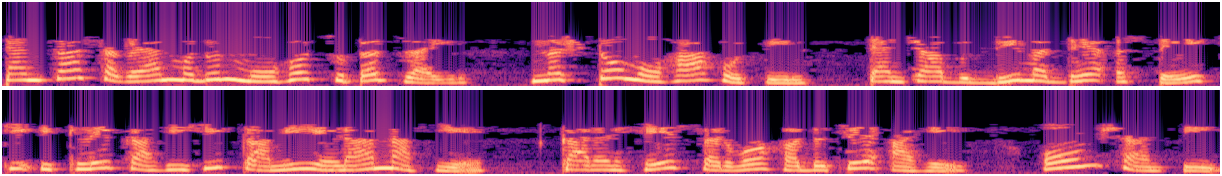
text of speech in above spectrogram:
त्यांचा सगळ्यांमधून मोह सुटत जाईल. नष्टो मोहा होतील. त्यांच्या बुद्धीमध्ये असते की इथले काहीही कामी येणार नाहीये. कारण हे सर्व हदचे आहे. ओम शांती.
